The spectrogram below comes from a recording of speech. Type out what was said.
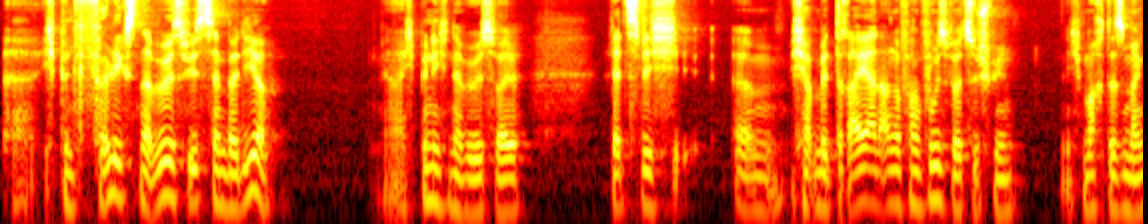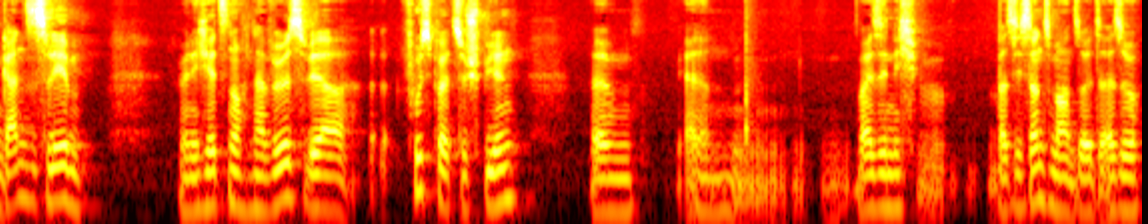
äh, ich bin völlig nervös. Wie ist denn bei dir? ja, ich bin nicht nervös, weil letztlich, ähm, ich habe mit drei Jahren angefangen, Fußball zu spielen. Ich mache das mein ganzes Leben. Wenn ich jetzt noch nervös wäre, Fußball zu spielen, ähm, ja, dann weiß ich nicht, was ich sonst machen sollte. Also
